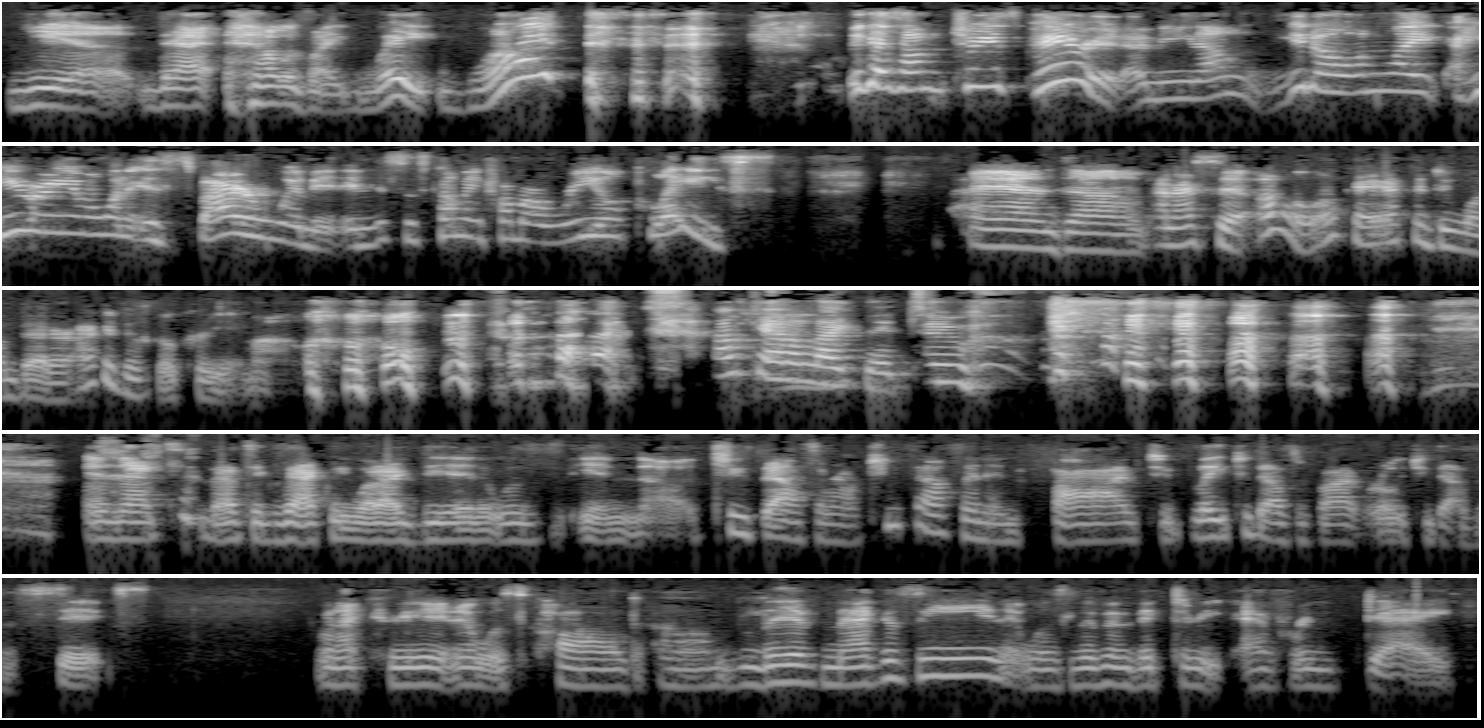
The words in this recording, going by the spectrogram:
Yeah, that I was like, wait, what? because I'm transparent. I mean, I'm, you know, I'm like, here I am. I want to inspire women, and this is coming from a real place. And um, and I said, oh, okay, I can do one better. I could just go create my own. I'm kind of like that too. and that's that's exactly what I did. It was in uh, 2000, around 2005 to late 2005, early 2006 when I created. It was called um, Live Magazine. It was Living Victory every day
